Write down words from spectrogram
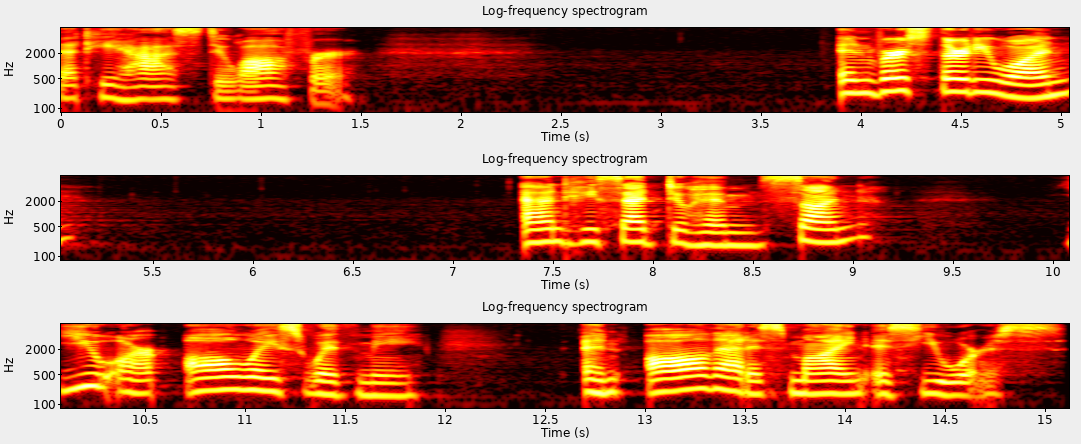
that He has to offer. In verse 31, and he said to him, Son, you are always with me, and all that is mine is yours.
